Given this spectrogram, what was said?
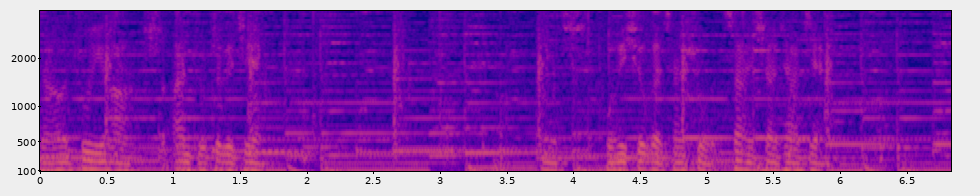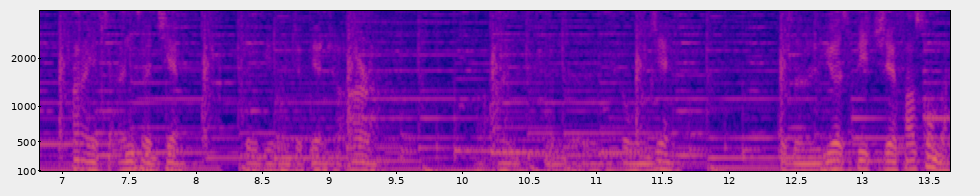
然后注意啊，是按住这个键，嗯，同意修改参数，再按向下键，按一下 Enter 键，这个地方就变成二了，好按这个。文件或者 USB 直接发送吧，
